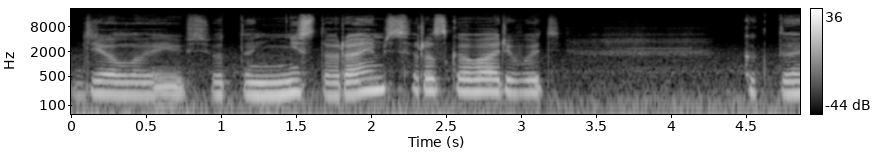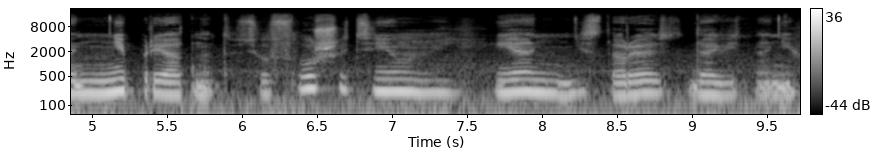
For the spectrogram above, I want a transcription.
дела и все это не стараемся разговаривать. Как-то неприятно это все слушать, и я не стараюсь давить на них.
